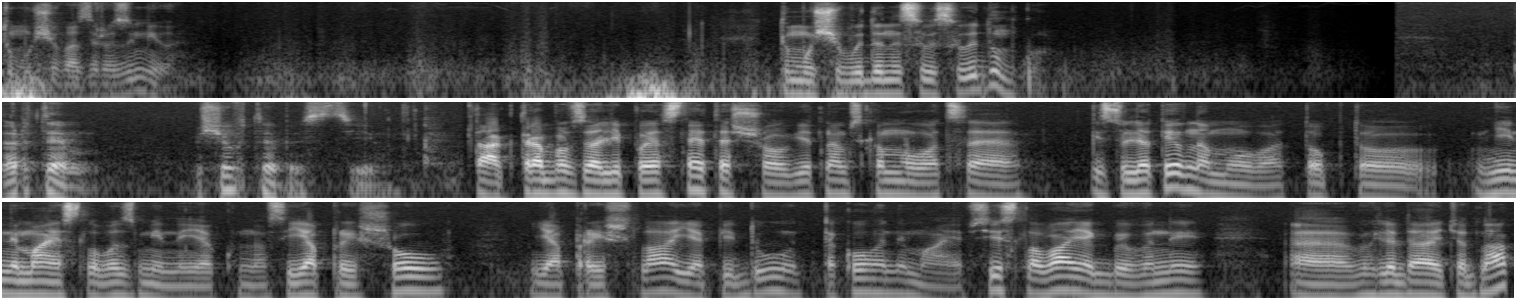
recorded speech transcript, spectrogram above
Тому що вас зрозуміли. Тому що ви донесли свою думку. Артем, що в тебе з стіл? Так, треба взагалі пояснити, що в'єтнамська мова це ізолятивна мова, тобто в ній немає словозміни, як у нас я прийшов, я прийшла, я піду. Такого немає. Всі слова, якби вони е, виглядають однак,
